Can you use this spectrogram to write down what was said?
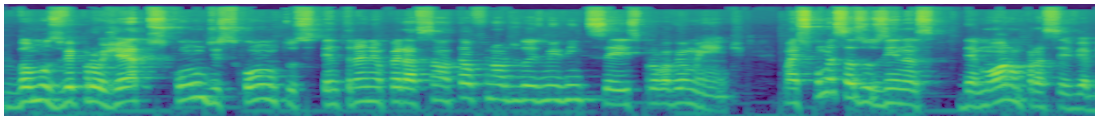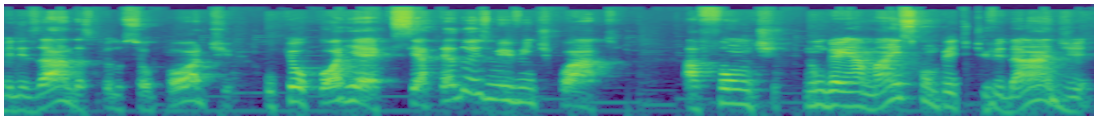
vamos ver projetos com descontos entrando em operação até o final de 2026, provavelmente. Mas como essas usinas demoram para ser viabilizadas pelo seu porte, o que ocorre é que se até 2024 a fonte não ganhar mais competitividade,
